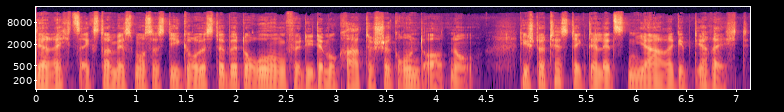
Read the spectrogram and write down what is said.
Der Rechtsextremismus ist die größte Bedrohung für die demokratische Grundordnung. Die Statistik der letzten Jahre gibt ihr recht.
